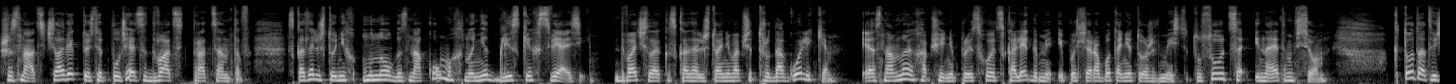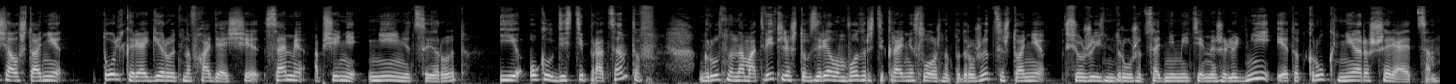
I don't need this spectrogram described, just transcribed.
16 человек, то есть это получается 20%. Сказали, что у них много знакомых, но нет близких связей. Два человека сказали, что они вообще трудоголики, и основное их общение происходит с коллегами, и после работы они тоже вместе тусуются, и на этом все. Кто-то отвечал, что они только реагируют на входящие, сами общение не инициируют. И около 10% грустно нам ответили, что в зрелом возрасте крайне сложно подружиться, что они всю жизнь дружат с одними и теми же людьми, и этот круг не расширяется.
